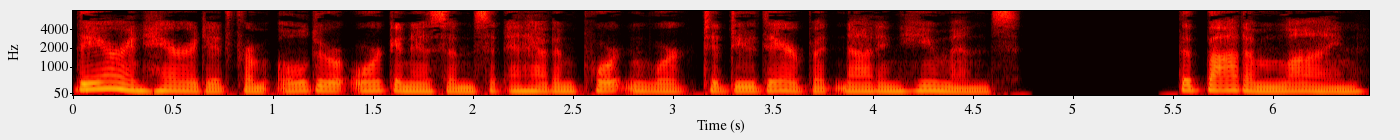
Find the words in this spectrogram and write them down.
They are inherited from older organisms and have important work to do there but not in humans. The bottom line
